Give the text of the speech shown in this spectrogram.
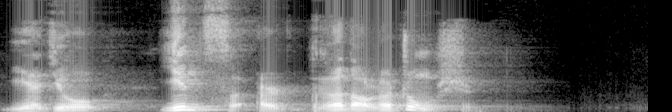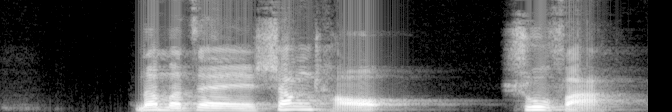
也就因此而得到了重视。那么，在商朝，书法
